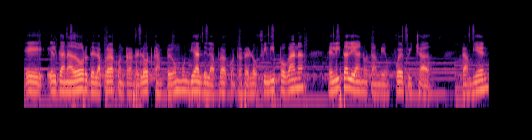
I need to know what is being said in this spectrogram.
eh, el ganador de la prueba contrarreloj, campeón mundial de la prueba contrarreloj, Filippo Gana, el italiano también fue fichado. También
